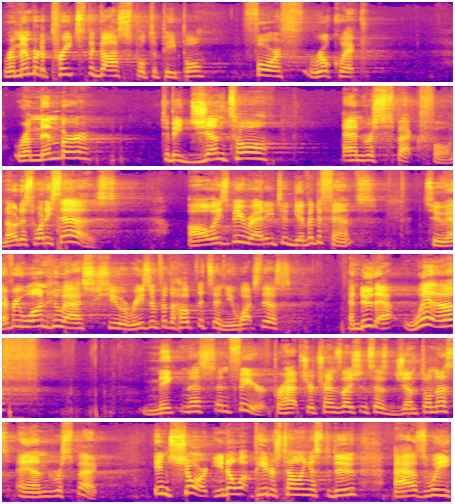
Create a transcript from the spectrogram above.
Remember to preach the gospel to people. Fourth, real quick, remember to be gentle and respectful. Notice what he says always be ready to give a defense to everyone who asks you a reason for the hope that's in you. Watch this. And do that with meekness and fear. Perhaps your translation says gentleness and respect. In short, you know what Peter's telling us to do as we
